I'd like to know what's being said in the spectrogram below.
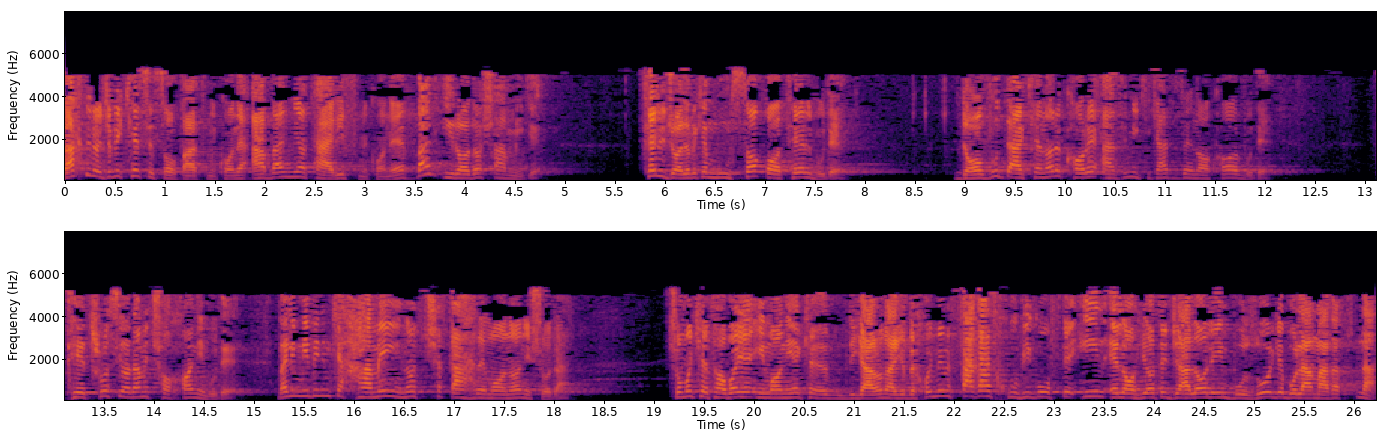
وقتی راجع به کسی صحبت می‌کنه اول میاد تعریف می‌کنه بعد ایراداش هم میگه. خیلی جالبه که موسا قاتل بوده. داوود در کنار کار عظیمی که کرد زناکار بوده. پتروس آدم چاخانی بوده. ولی می‌بینیم که همه اینا چه قهرمانانی شدن. شما کتابای ایمانیه که دیگران اگه بخواید می‌بینید فقط خوبی گفته این الهیات جلال این بزرگ بلند نه.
